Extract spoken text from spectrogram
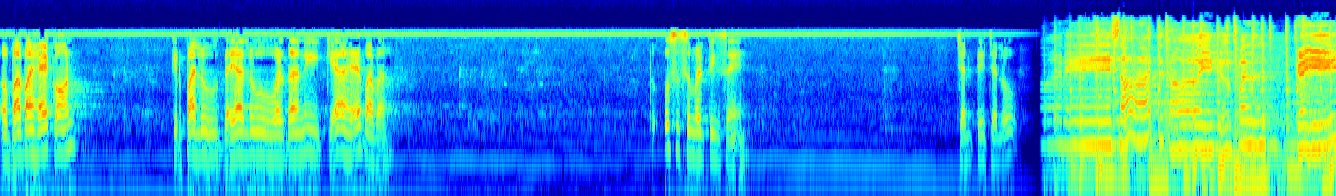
और बाबा है कौन? कृपालु, दयालु, वरदानी, क्या है बाबा? तो उस स्मृति से चलते चलो। हमारे साथ का एक पल कई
